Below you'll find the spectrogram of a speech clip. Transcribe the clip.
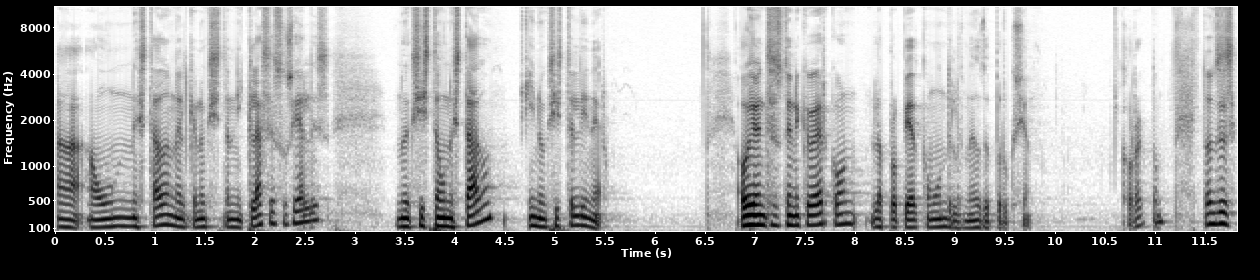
a, un Estado en el que no existan ni clases sociales, no exista un Estado y no existe el dinero. Obviamente eso tiene que ver con la propiedad común de los medios de producción. ¿Correcto? Entonces,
